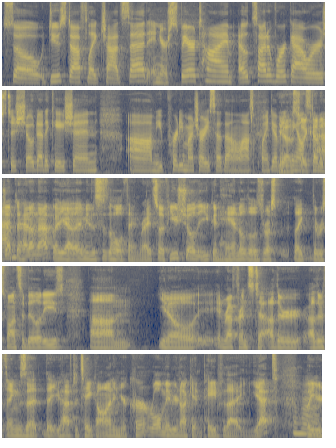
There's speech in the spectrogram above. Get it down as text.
So do stuff like Chad said in your spare time outside of work hours to show dedication. Um, you pretty much already said that on the last point. Do you have Yeah, anything so I kind of jumped ahead on that, but yeah, I mean, this is the whole thing, right? So if you show that you can handle those res- like the responsibilities, um, you know, in reference to other other things that that you have to take on in your current role, maybe you're not getting paid for that yet, Mm-hmm. but you're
